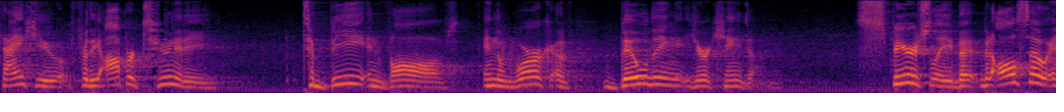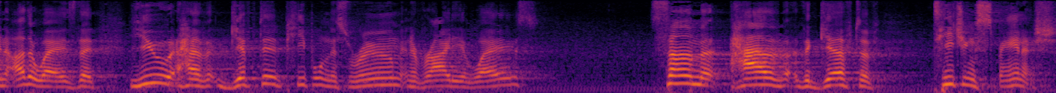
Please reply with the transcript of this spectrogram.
thank you for the opportunity to be involved in the work of building your kingdom spiritually, but, but also in other ways that you have gifted people in this room in a variety of ways. Some have the gift of teaching Spanish,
